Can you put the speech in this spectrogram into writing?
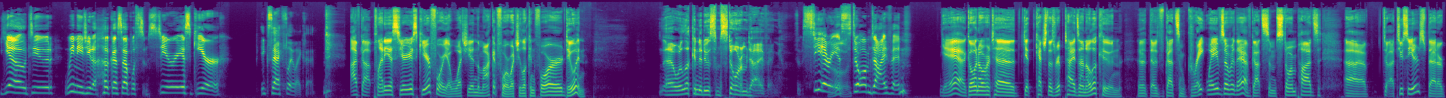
Yo, dude, we need you to hook us up with some serious gear. Exactly like that. I've got plenty of serious gear for you. What you in the market for? What you looking for doing? Uh, we're looking to do some storm diving. Some serious Oh. storm diving. Yeah, going over to get catch those riptides on Olokun. Uh, I've got some great waves over there. I've got some storm pods, uh, t- uh, two seaters that are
